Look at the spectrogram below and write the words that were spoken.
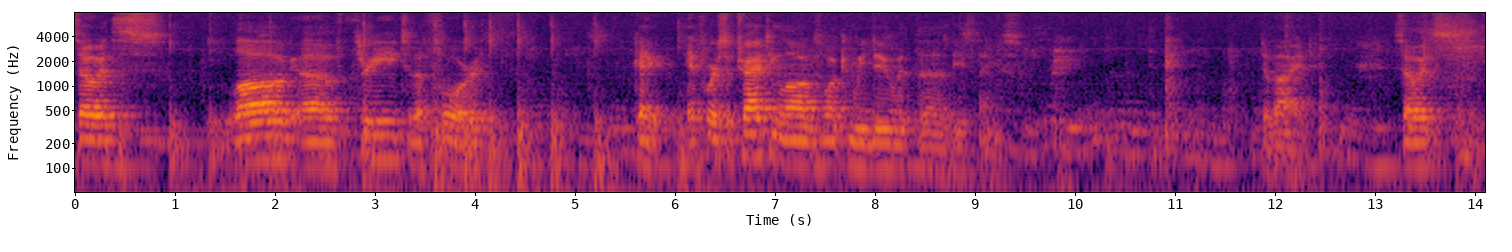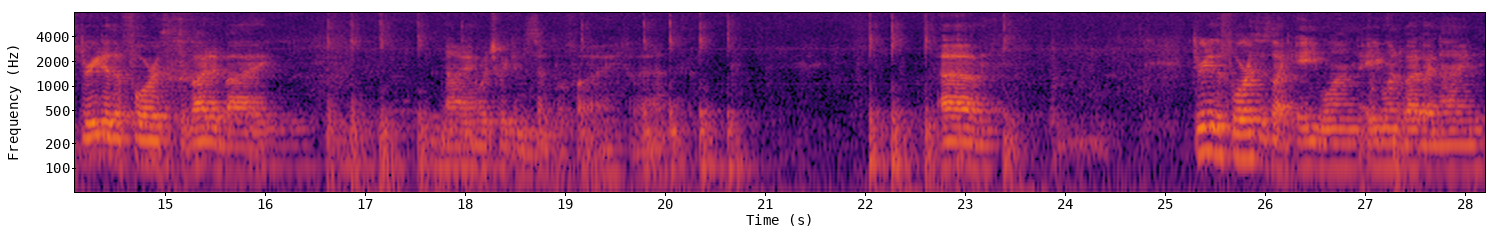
So it's log of three to the fourth. Okay, if we're subtracting logs, what can we do with the, these things? Divide. So it's three to the fourth divided by nine, which we can simplify for that. Um, Three to the fourth is like 81. 81 divided by nine.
